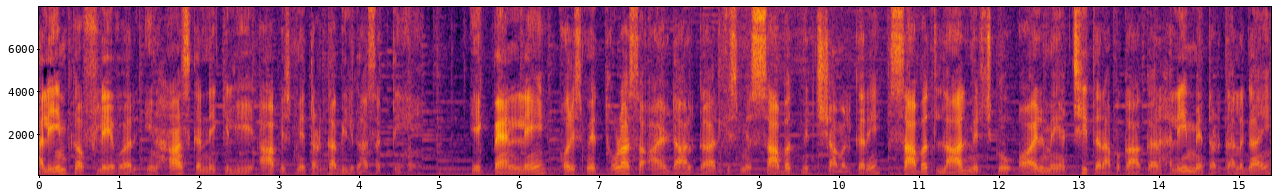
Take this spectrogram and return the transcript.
हलीम का फ्लेवर इन्हांस करने के लिए आप इसमें तड़का भी लगा सकते हैं। एक पैन लें और इसमें थोड़ा सा ऑयल डालकर इसमें साबत मिर्च शामिल करें। साबत लाल मिर्च को ऑयल में अच्छी तरह पकाकर हलीम में तड़का लगाएँ।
